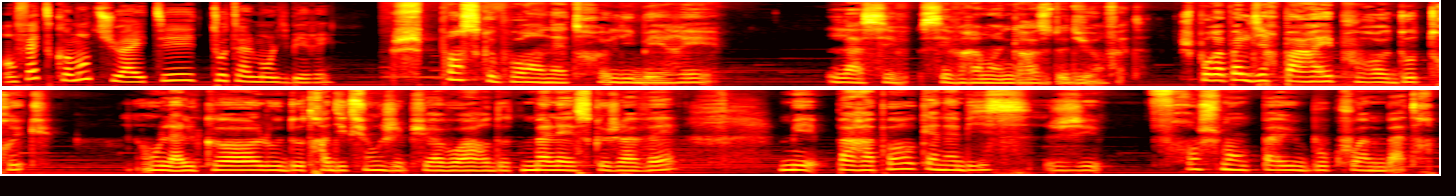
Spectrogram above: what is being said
en fait comment tu as été totalement libérée? Je pense que pour en être libéré, là c'est vraiment une grâce de Dieu en fait. Je pourrais pas le dire pareil pour euh, d'autres trucs ou l'alcool ou d'autres addictions que j'ai pu avoir, d'autres malaises que j'avais. Mais par rapport au cannabis, j'ai franchement pas eu beaucoup à me battre.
